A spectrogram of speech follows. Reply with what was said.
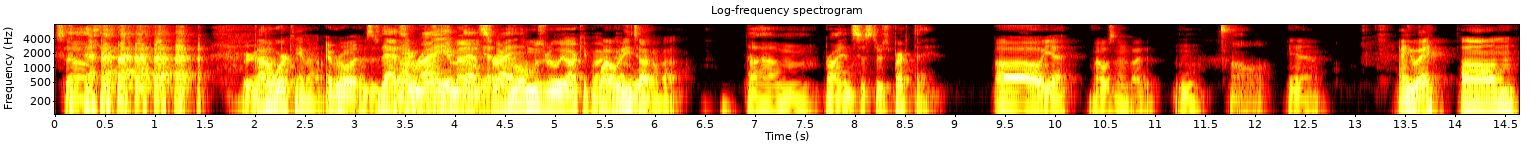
so We're, God of War came out. Everyone. Was- That's God right, came out. that's Yeah, right. Everyone was really occupied. Wow, what are you God talking about? Um, Brian's sister's birthday. Oh yeah, I wasn't invited. Mm. Aw. Yeah. Anyway, um,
